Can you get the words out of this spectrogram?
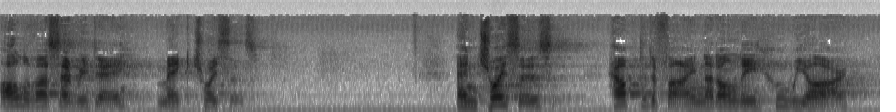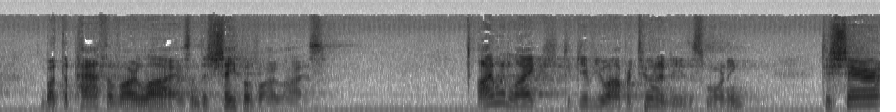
All of us every day make choices. And choices help to define not only who we are, but the path of our lives and the shape of our lives. I would like to give you opportunity this morning to share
